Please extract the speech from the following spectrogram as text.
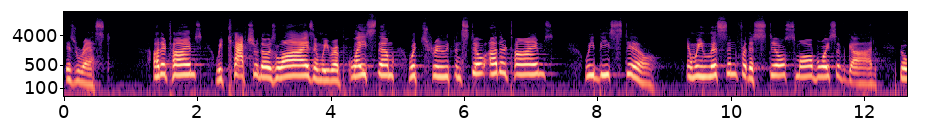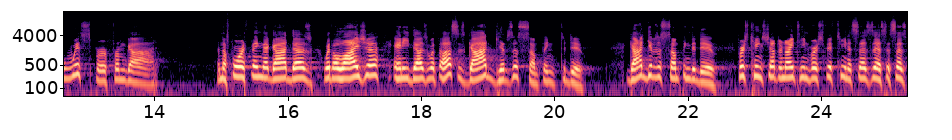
is rest. Other times, we capture those lies and we replace them with truth. And still, other times, we be still and we listen for the still small voice of God, the whisper from God. And the fourth thing that God does with Elijah and he does with us is God gives us something to do. God gives us something to do. 1 Kings chapter 19 verse 15 it says this. It says,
